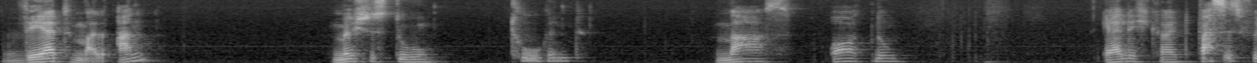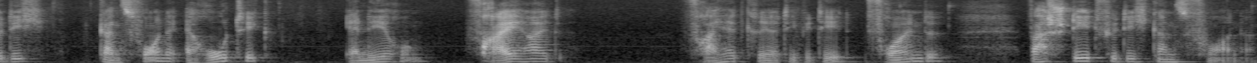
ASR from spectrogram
Werte mal an. Möchtest du Tugend, Maß, Ordnung, Ehrlichkeit. Was ist für dich ganz vorne? Erotik, Ernährung, Freiheit, Freiheit, Kreativität, Freunde. Was steht für dich ganz vorne?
